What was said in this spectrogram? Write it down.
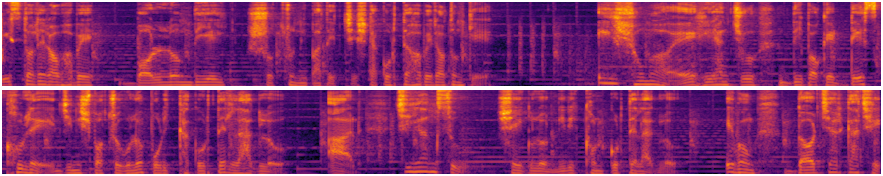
পিস্তলের অভাবে বল্লম দিয়েই শত্রু নিপাতের চেষ্টা করতে হবে রতনকে। এই সময় হিয়াংচু দীপকের ডেস্ক খুলে জিনিসপত্রগুলো পরীক্ষা করতে লাগল আর চিয়াংসু সেইগুলো নিরীক্ষণ করতে লাগল এবং দরজার কাছে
